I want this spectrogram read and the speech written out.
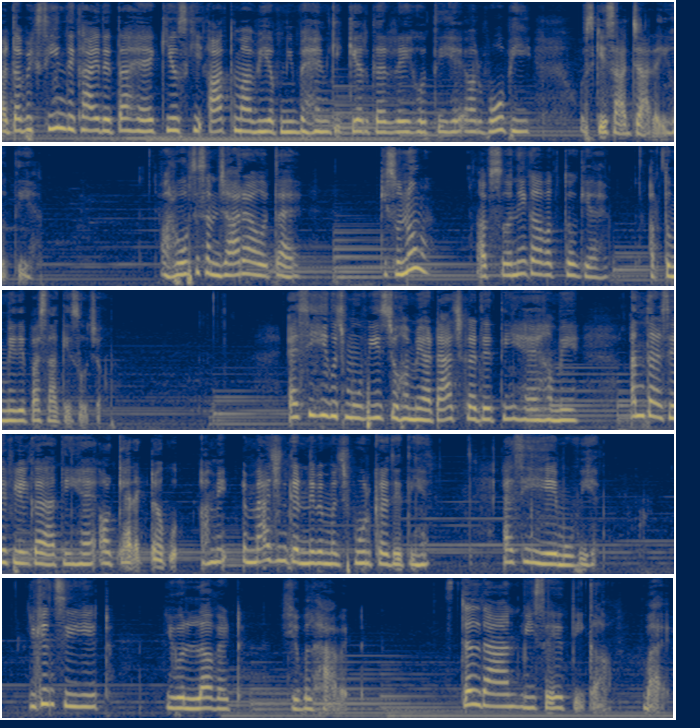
और तब एक सीन दिखाई देता है कि उसकी आत्मा भी अपनी बहन की केयर कर रही होती है और वो भी उसके साथ जा रही होती है। और वो उसे समझा रहा होता है कि सुनो, अब सोने का वक्त हो गया है, अब तुम मेरे पास आके सो जाओ। ऐसी ही कुछ मूवीज़ जो हमें अटैच कर देती हैं, हमें अंदर से फील कराती हैं और कैरेक्टर को हमें इमेजिन करने में मजबूर कर देती हैं। ऐसी ही ये मूवी है। You can see it you will love it you will have it till then be safe be calm Bye.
